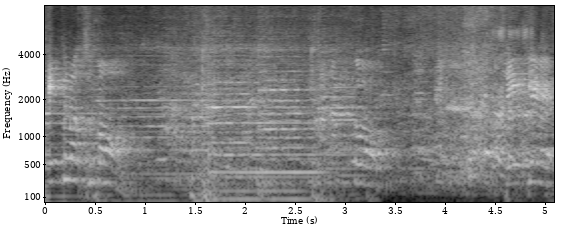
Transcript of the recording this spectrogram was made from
Ikhlas semua. Anakku. Tiket.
